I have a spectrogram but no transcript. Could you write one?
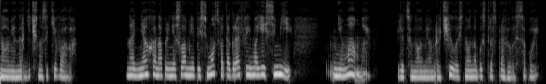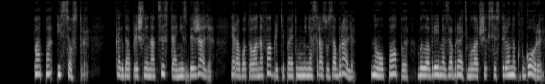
Наоми энергично закивала. На днях она принесла мне письмо с фотографией моей семьи. Не мамы. Лицо Наоми омрачилось, но она быстро справилась с собой. Папа и сестры. Когда пришли нацисты, они сбежали. Я работала на фабрике, поэтому меня сразу забрали. Но у папы было время забрать младших сестренок в горы.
